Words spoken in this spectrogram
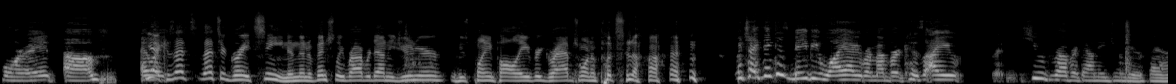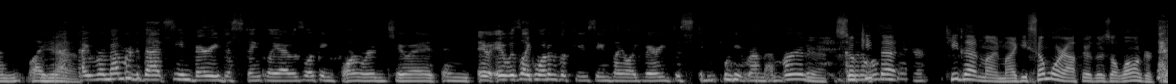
for it um I yeah, like, because that's that's a great scene. And then eventually Robert Downey Jr., who's playing Paul Avery, grabs one and puts it on. which I think is maybe why I remember because I huge Robert Downey Jr. fan. Like Yeah. I, I remembered that scene very distinctly. I was looking forward to it, and it, it was like one of the few scenes I like very distinctly remembered. Yeah. So keep that there. keep that in mind, Mikey. Somewhere out there, there's a longer cut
